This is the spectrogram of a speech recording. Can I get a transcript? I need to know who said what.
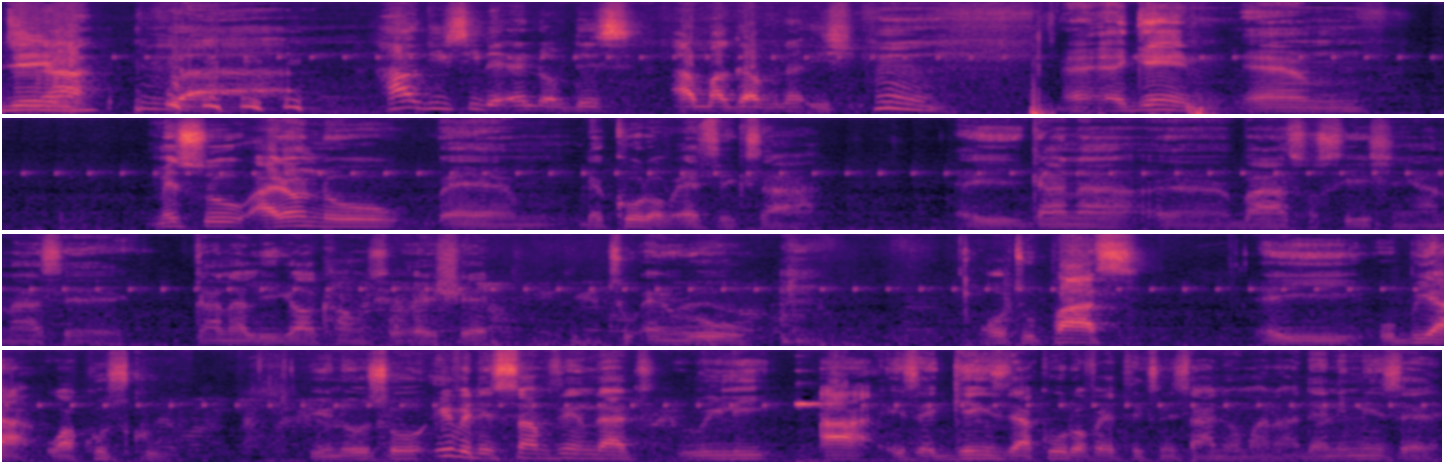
Speaker 1: Jane.
Speaker 2: Wow. How do you see the end of this Ama governor issue?
Speaker 1: Uh, again, um, Meso, I don't know um, the code of ethics are a Ghana uh, Bar Association and as a Ghana Legal Council a share to enroll or to pass a Obia Wako school. You know, so if it is something that really uh, is against their code of ethics in Sanyo manner, then it means uh,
